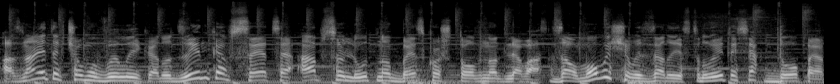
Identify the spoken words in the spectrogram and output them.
А знаєте, в чому велика родзинка? Все це абсолютно безкоштовно для вас за умови, що ви зареєструєтеся до 1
